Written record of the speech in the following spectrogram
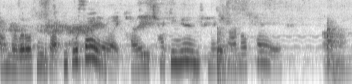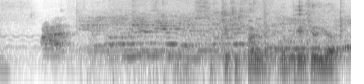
and the little things that people say are like Carly checking in to make sure I'm okay. Um, Take this part of it over here too, yeah.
